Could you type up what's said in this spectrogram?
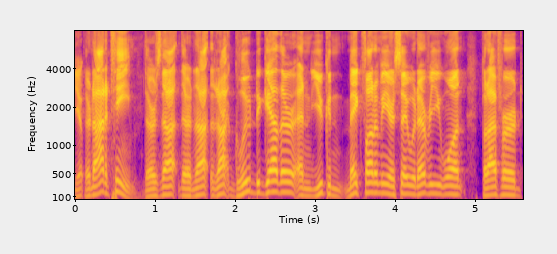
Yep. They're not a team. There's not they're not they're not glued together and you can make fun of me or say whatever you want, but I've heard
